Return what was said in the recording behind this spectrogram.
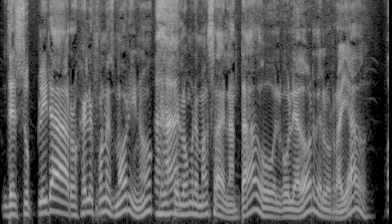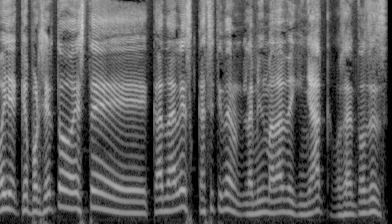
de suplir a Rogelio Funes Mori, ¿no? Que Ajá. es el hombre más adelantado o el goleador de los Rayados. Oye, que por cierto, este Canales casi tiene la misma edad de Guiñac. O sea, entonces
